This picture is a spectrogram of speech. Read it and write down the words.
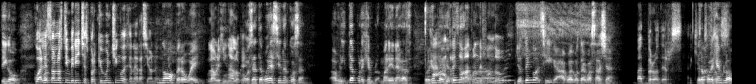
digo, ¿Cuáles son los Timbiriches? Porque hubo un chingo de generaciones. no, pero güey. La original, ¿ok? O sea, te voy a decir una cosa. Ahorita, por ejemplo, Mariana Garza. Por ejemplo, Ah, yo ¿traes tengo. a Batman de fondo, güey? Yo tengo. Sí, a huevo traigo a Sasha. Bad Brothers. Aquí Pero por ejemplo.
